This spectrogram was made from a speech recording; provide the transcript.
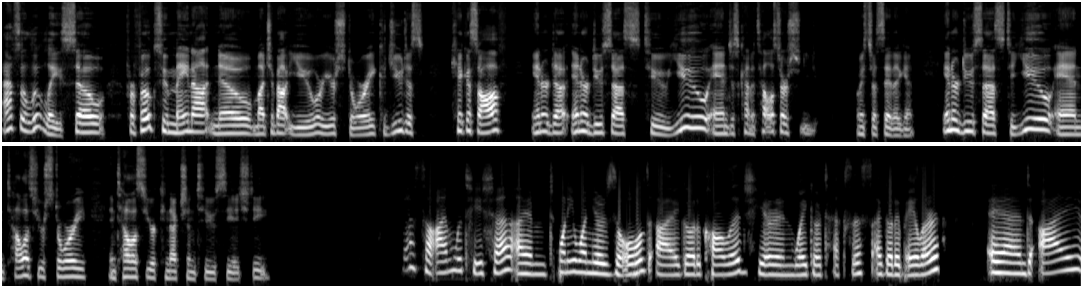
Absolutely. So, for folks who may not know much about you or your story, could you just kick us off, introdu- introduce us to you, and just kind of tell us our. Let me start say that again. Introduce us to you and tell us your story and tell us your connection to CHD. Yeah, so I'm Letitia. I am 21 years old. I go to college here in Waco, Texas. I go to Baylor. And I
